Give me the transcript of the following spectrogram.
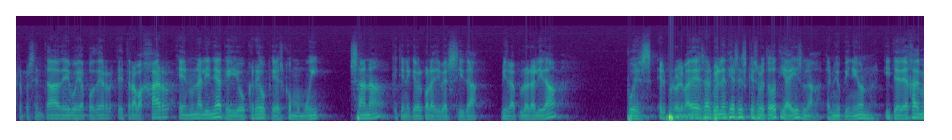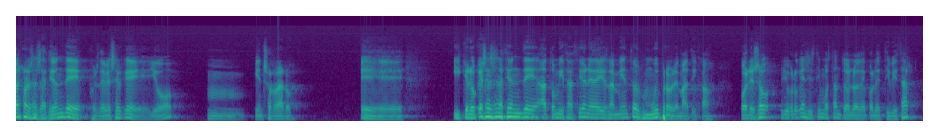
representada voy a poder eh, trabajar en una línea que yo creo que es como muy sana, que tiene que ver con la diversidad y la pluralidad, pues el problema de esas violencias es que sobre todo te aísla, en mi opinión, y te deja además con la sensación de, pues debe ser que yo mmm, pienso raro. Eh, y creo que esa sensación de atomización y de aislamiento es muy problemática. Por eso yo creo que insistimos tanto en lo de colectivizar.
